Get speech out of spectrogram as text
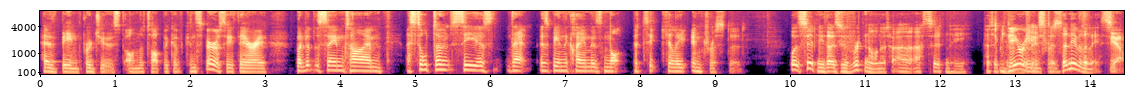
have been produced on the topic of conspiracy theory but at the same time I still don't see as that as being the claim as not particularly interested. Well, certainly those who've written on it are, are certainly particularly Very interested, interested. but nevertheless, yeah.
